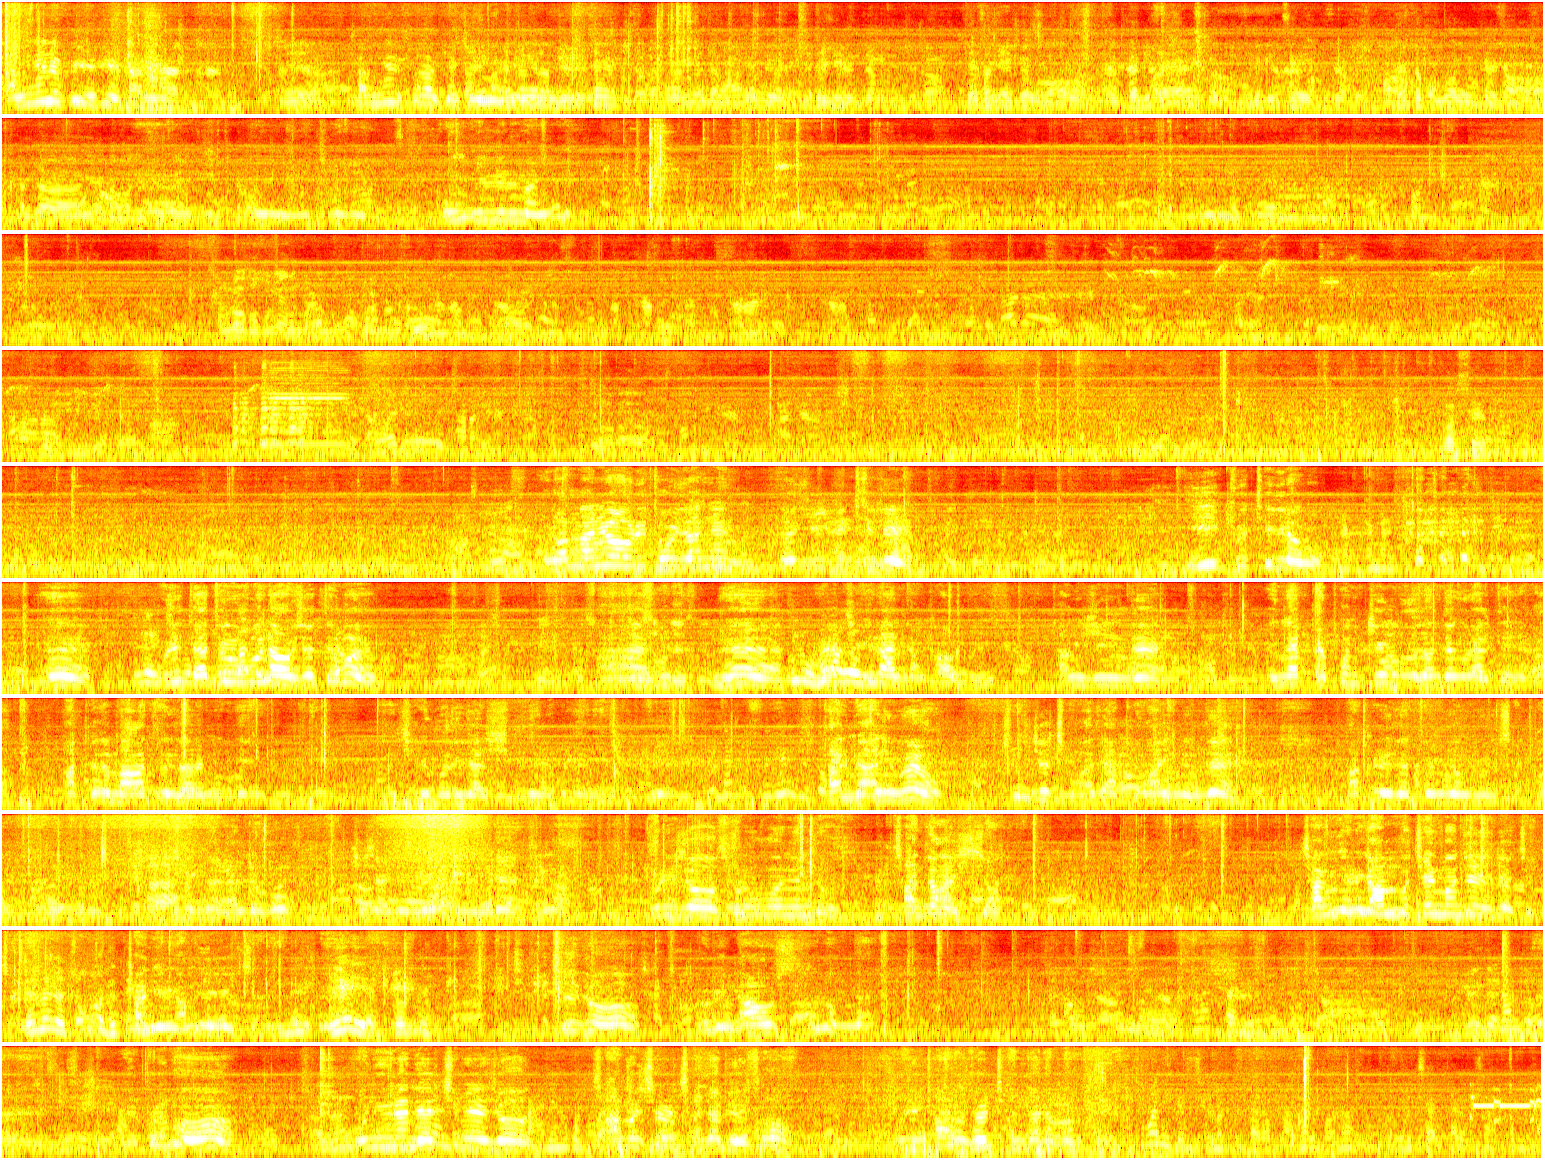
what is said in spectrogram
작년에 그 얘기했잖아요. 작년 먼저 현장이라는 밑에 위원장님 계속 얘기하고 그 밑에 우리 밑에 대표 공무원께서 현장에 나와 계세요. 011만이 성명서 소개하는 거라고. 왔어요? 오랜만이요 우리 도의사님 여기 이규택이 이규택이라고. 예, 우리 대통령 후보 나오셨다면 아, 네, 지금 안타까워. 당신인데 옛날 백범 김구 선생을 할 때 내가 앞에서 막았던 사람인데 지금 우리가 10년 다름이 아니고요. 지금 저 청와대 앞에 와 있는데 박근혜 대통령 그 석방을 전달하려고 기자회견을 했는데 우리 저손 후보님도 찬성하시죠? 작년에 가면 제일 먼저 얘기했죠. 죄송해요. 조금만 더 땡겨. 작년에 가면 얘기했죠. 예, 예. 그래서 여기 나올 수는 없나? 네, 그러면 오늘이나 내일쯤에 저 사무실을 찾아뵈서 우리 탄원서를 전달하면 어때요? 후보님께서 잘못됐다고 말하는 거는 옳지 않다고 생각합니다.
